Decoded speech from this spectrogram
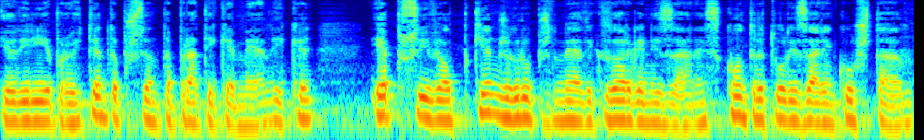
eu diria para 80% da prática médica é possível pequenos grupos de médicos organizarem-se, contratualizarem com o Estado,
